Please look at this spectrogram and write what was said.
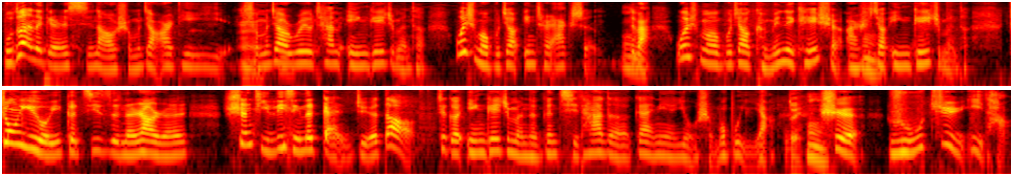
不断的给人洗脑，什么叫 RTE，、嗯什么叫 real time engagement，为什么不叫 interaction，对吧？为什么不叫 communication，而是叫 engagement？、终于有一个机子能让人身体力行的感觉到这个 engagement 跟其他的概念有什么不一样。对是如聚一堂，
